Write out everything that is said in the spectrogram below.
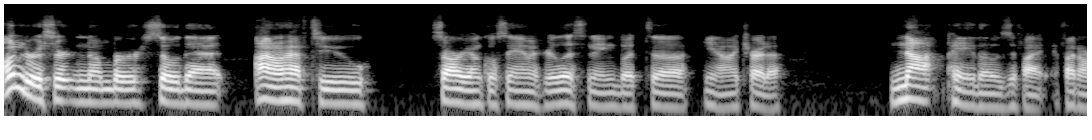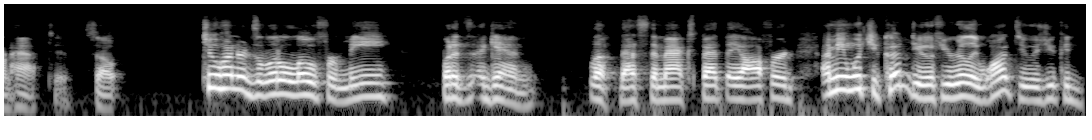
under a certain number so that i don't have to sorry uncle sam if you're listening but uh, you know i try to not pay those if i if i don't have to. So 200 is a little low for me but it's again look, that's the max bet they offered. I mean, what you could do if you really want to is you could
